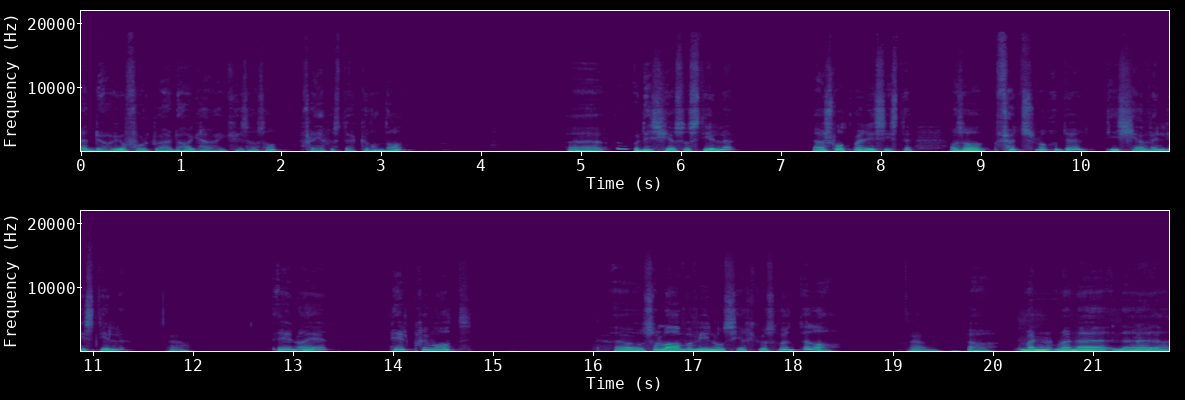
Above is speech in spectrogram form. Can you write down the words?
det dør jo folk hver dag her i Kristiansand. Flere stykker om dagen. Uh, og det skjer så stille. Det har slått meg de siste. Altså, Fødsler og død de skjer veldig stille. Én og én. Helt privat. Uh, og så lager vi noe sirkus rundt det, da. Ja. ja. Men, men, uh, det, men,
